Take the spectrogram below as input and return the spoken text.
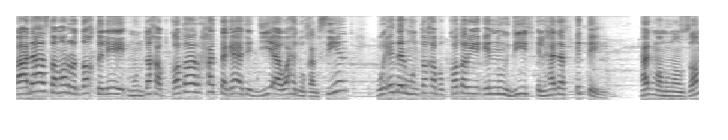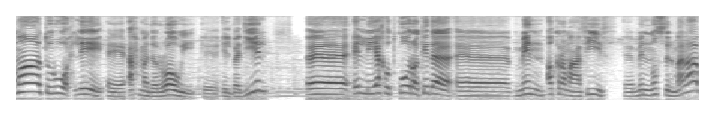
بعدها استمر الضغط لمنتخب قطر حتى جاءت الدقيقة 51 وقدر منتخب القطري إنه يضيف الهدف الثاني. هجمة منظمة تروح لاحمد الراوي آه، البديل آه، اللي ياخد كورة كده آه، من أكرم عفيف آه، من نص الملعب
